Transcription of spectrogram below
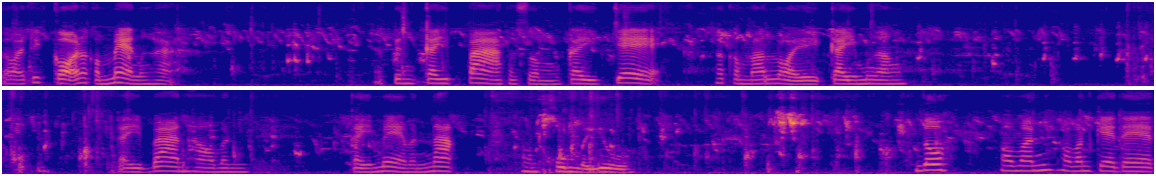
ดอยที่เกาะแล้วก็แม่นึงค่ะ เป็นไก่ป่าผสมไก่แจ้แล้วก็มาลอยไก่เมือง ไก่บ้านเฮามันไก่แม่มันนัก มันคุมไปอยู่ ดูพอมันพอมันแก่แดด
